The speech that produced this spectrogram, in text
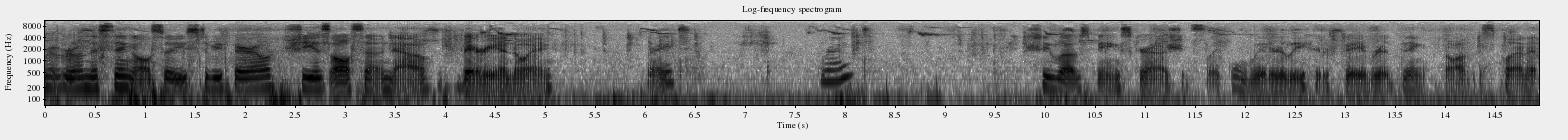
Remember when this thing also used to be feral? She is also now very annoying. Right? Right? She loves being scratched. It's like literally her favorite thing on this planet.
